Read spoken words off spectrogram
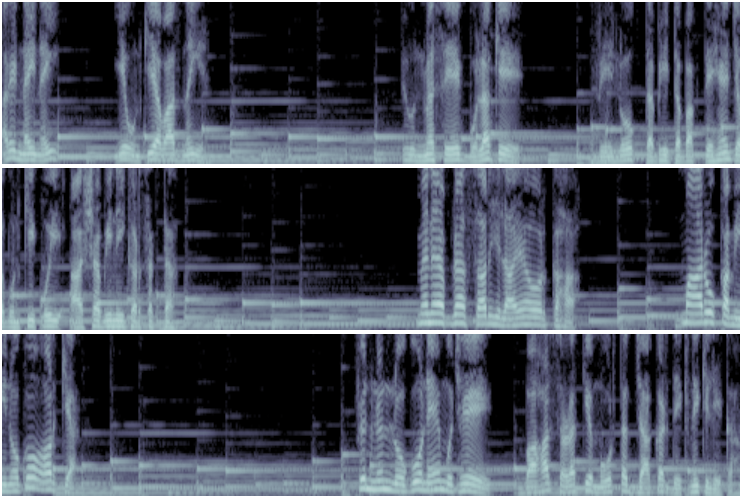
अरे नहीं नहीं, ये उनकी आवाज़ नहीं है। उनमें से एक बोला कि, वे लोग तभी टबकते हैं जब उनकी कोई आशा भी नहीं कर सकता। मैंने अपना सर हिलाया और कहा, मारो कमीनों को और क्या? फिर इन लोगों ने मुझे बाहर सड़क के मोड़ तक जाकर देखने के लिए कहा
